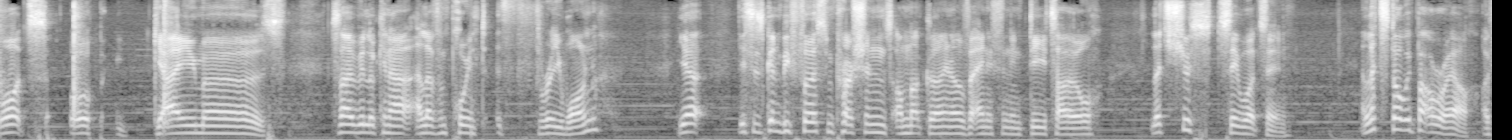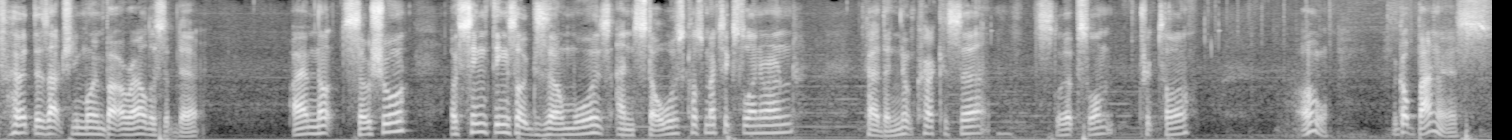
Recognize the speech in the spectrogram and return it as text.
What's up, gamers? Today we're looking at 11.31. Yeah, this is going to be first impressions. I'm not going over anything in detail. Let's just see what's in. And let's start with Battle Royale. I've heard there's actually more in Battle Royale this update. I am not so sure. I've seen things like Zone Wars and Star Wars cosmetics flying around. Okay, the Nutcracker set, Slurp Swamp, Trick Tile. Oh, we got banners.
